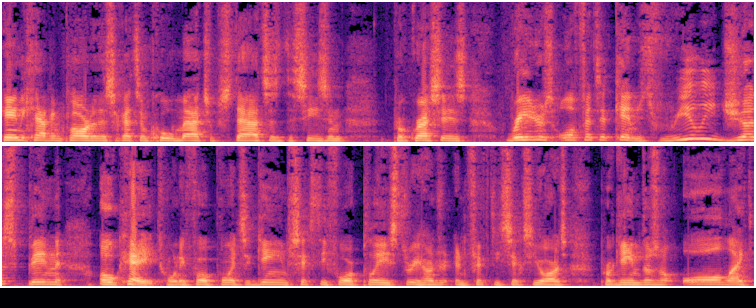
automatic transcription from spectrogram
handicapping part of this. I got some cool matchup stats as the season progresses. Raiders offense again, it's really just been okay. 24 points a game, 64 plays, 356 yards per game. Those are all like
